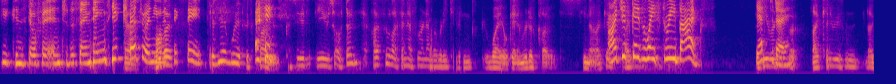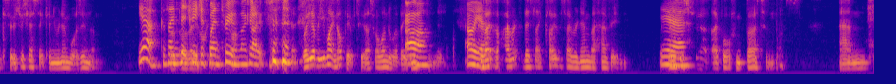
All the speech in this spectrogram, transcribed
you can still fit into the same things you Yeah. could when you were sixteen. Isn't it weird with clothes? Because you, you sort of don't. I feel like I never remember really giving away or getting rid of clothes. You know, I guess I just like, gave away three bags yesterday. remember- like, can you even like? So it was just yesterday. Can you remember what was in them? Yeah, because I literally they- just went through oh. my clothes. Okay. Well, yeah, but you might not be able to. That's why I wonder whether they Oh. instantly. oh Because yeah, I, I, there's like clothes I remember having. There was a shirt I bought from Burton's, and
